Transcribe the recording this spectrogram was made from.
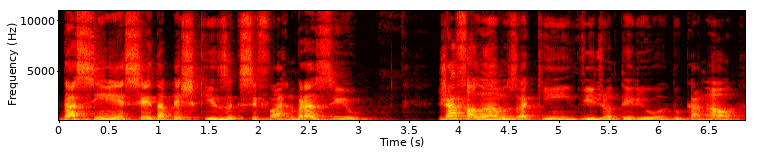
da ciência e da pesquisa que se faz no Brasil. Já falamos aqui em vídeo anterior do canal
